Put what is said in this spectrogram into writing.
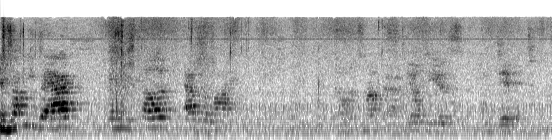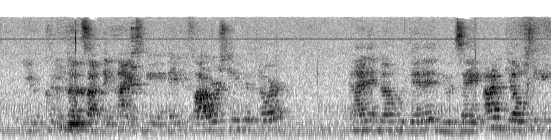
You did something bad and you tell it as a lie. No, it's not that. Guilty is you did it. You could have done something nice, meaning maybe flowers came to the door, and I didn't know who did it, and you would say, I'm guilty,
